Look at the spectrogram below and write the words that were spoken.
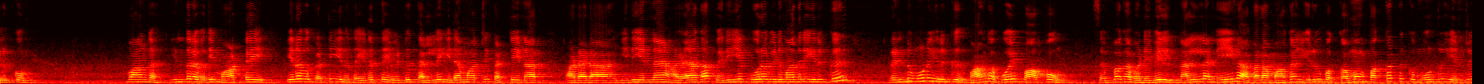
இருக்கும். வாங்க இந்திரவதி மாட்டை. இரவு கட்டி இருந்த இடத்தை விட்டு தள்ளி இடமாற்றி கட்டினார். அடடா இது என்ன? அழகா பெரிய கூரை வீடு மாதிரி இருக்கு. ரெண்டு மூணு இருக்கு. வாங்க போய் பார்ப்போம். செவ்வக வடிவில் நல்ல நீள அகலமாக இரு பக்கமும் பக்கத்துக்கு மூன்று என்று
